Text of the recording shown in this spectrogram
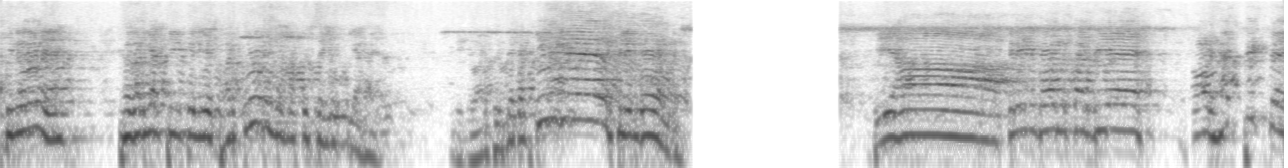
स्पिनरों ने खगड़िया टीम के लिए भरपूर यहाँ पे सहयोग किया है। क्लीन बॉल कर दिए, और हैट्रिक पे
